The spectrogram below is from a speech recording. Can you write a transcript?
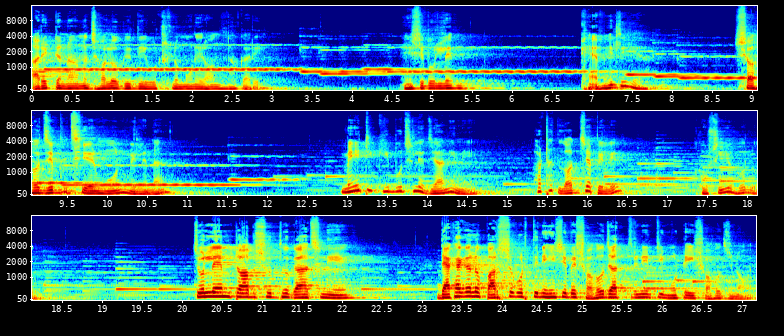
আরেকটা নাম ঝলক দিয়ে উঠল মনের অন্ধকারে। হেসে বললেন, ক্যামেলিয়া? সহজে বুঝি এর মন মেলে না? মেয়েটি কি বুঝলে জানি নে হঠাৎ লজ্জা পেলে খুশিও হলো। চললেম টব শুদ্ধ গাছ নিয়ে। দেখা গেল পার্শ্ববর্তিনী হিসেবে সহযাত্রিনীটি মোটেই সহজ নয়।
